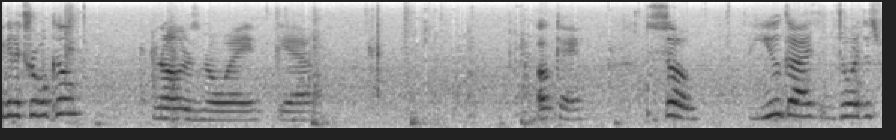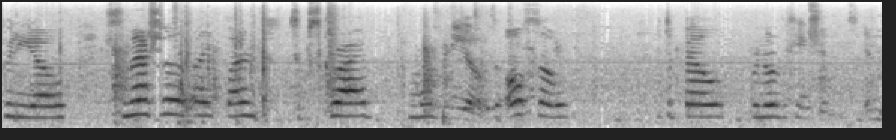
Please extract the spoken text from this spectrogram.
I get a triple kill? No, there's no way. Yeah. Okay. So, you guys enjoyed this video, smash the like button, subscribe for more videos. Also, hit the bell for notifications. And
